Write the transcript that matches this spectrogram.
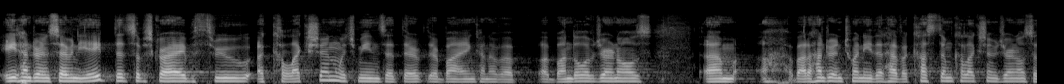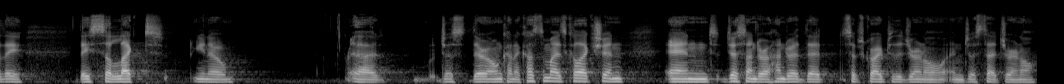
878 that subscribe through a collection, which means that they're, they're buying kind of a, a bundle of journals. Um, about 120 that have a custom collection of journals, so they, they select, you know, uh, just their own kind of customized collection and just under 100 that subscribe to the journal and just that journal.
